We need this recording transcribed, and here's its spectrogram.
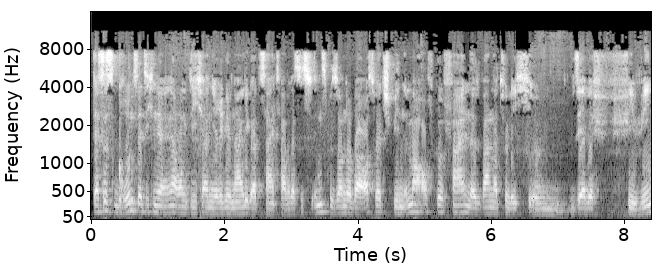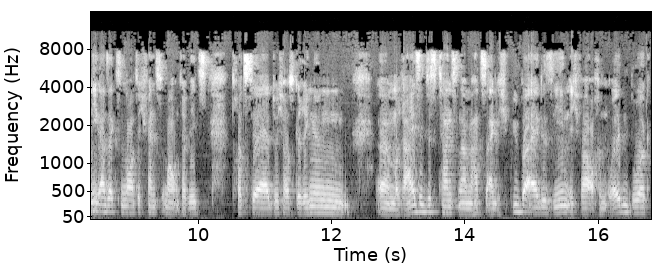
Das ist grundsätzlich eine Erinnerung, die ich an die Regionalliga-Zeit habe. Das ist insbesondere bei Auswärtsspielen immer aufgefallen. Da waren natürlich ähm, sehr viel weniger 96-Fans immer unterwegs, trotz der durchaus geringen ähm, Reisedistanzen. Man hat es eigentlich überall gesehen. Ich war auch in Oldenburg.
